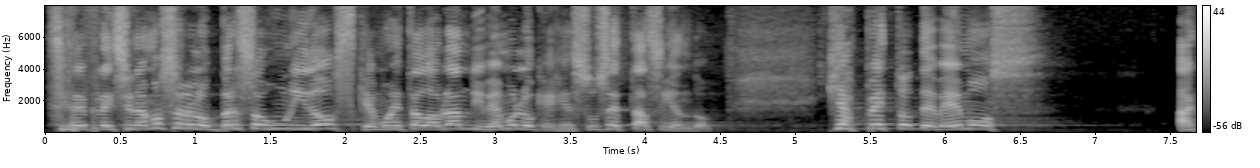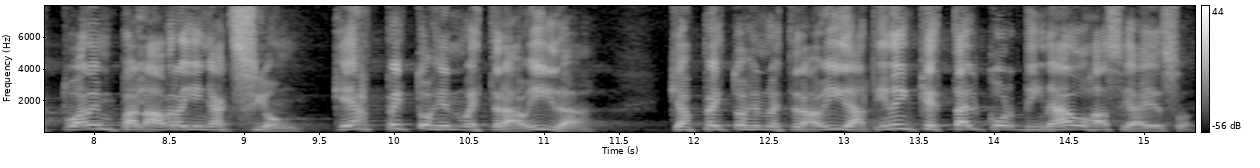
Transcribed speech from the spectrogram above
Si reflexionamos sobre los versos 1 y 2 que hemos estado hablando y vemos lo que Jesús está haciendo, ¿qué aspectos debemos actuar en palabra y en acción? ¿Qué aspectos en nuestra vida? ¿Qué aspectos en nuestra vida tienen que estar coordinados hacia eso?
